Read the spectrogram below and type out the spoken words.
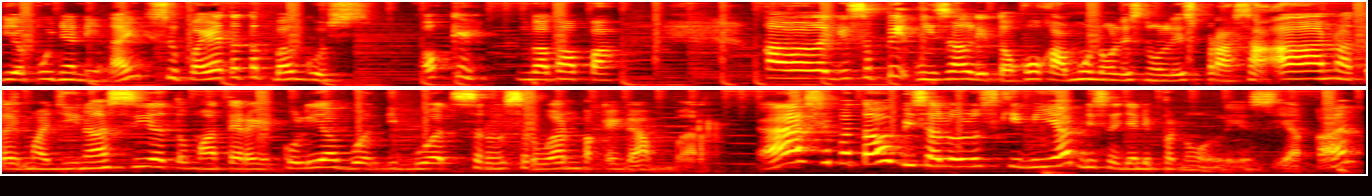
dia punya nilai supaya tetap bagus. Oke, okay, nggak apa-apa kalau lagi sepi misal di toko kamu nulis-nulis perasaan atau imajinasi atau materi kuliah buat dibuat seru-seruan pakai gambar. Ya, siapa tahu bisa lulus kimia bisa jadi penulis, ya kan?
